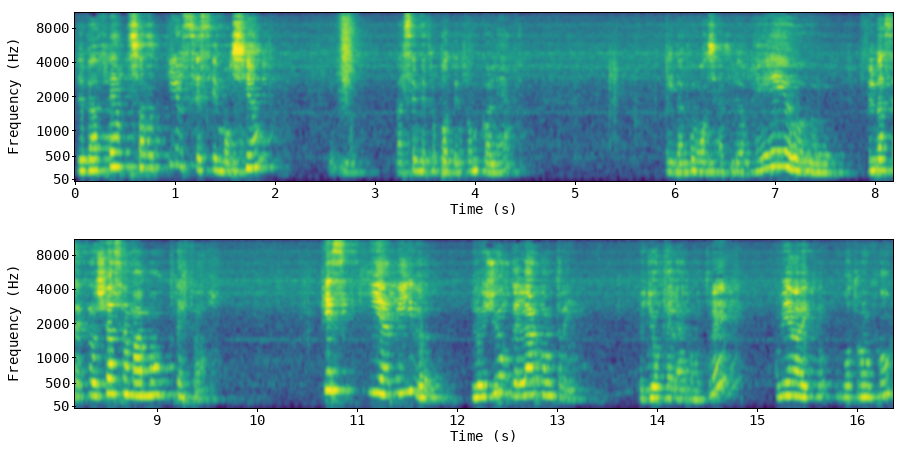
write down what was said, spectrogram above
il va faire sortir ses émotions il va se mettre peut-être en colère. Il va commencer à pleurer. il va s'accrocher à sa maman très fort. Qu'est-ce qui arrive le jour de la rentrée? Le jour de la rentrée, on vient avec votre enfant.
